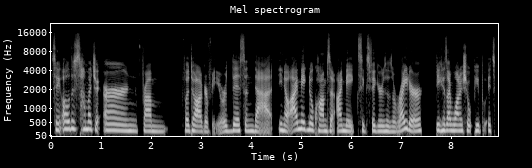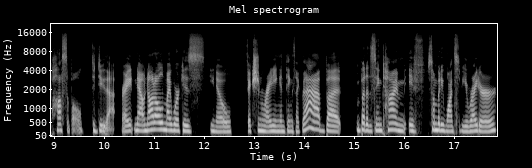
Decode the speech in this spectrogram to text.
saying, oh, this is how much I earn from photography or this and that. You know, I make no qualms that I make six figures as a writer because I want to show people it's possible to do that, right? Now, not all of my work is, you know, fiction writing and things like that, but but at the same time, if somebody wants to be a writer,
